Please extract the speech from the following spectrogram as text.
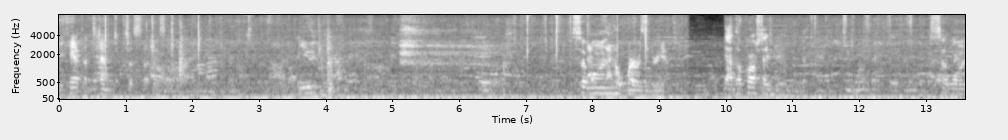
you can't attempt to special summon. You. Set That one. hook where was in your hand. Yeah, the cross stays here. Set one.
